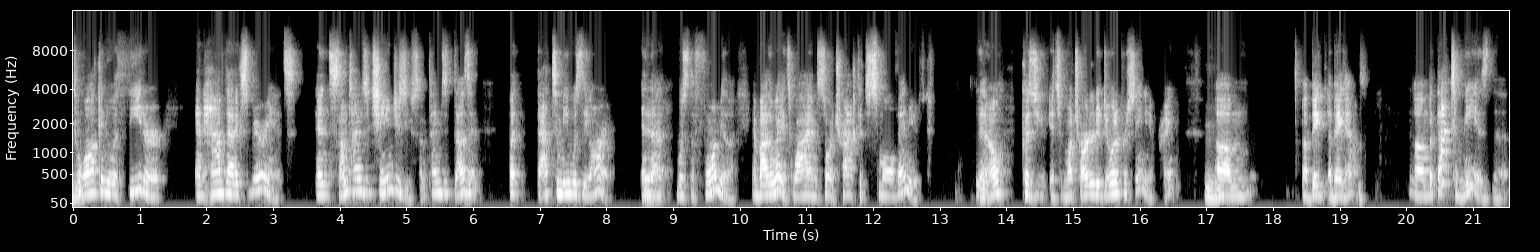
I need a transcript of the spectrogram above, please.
to Mhm. walk into a theater and have that experience. And sometimes it changes you, sometimes it doesn't. But that to me was the art. And Yeah. that was the formula. And by the way, it's why I'm so attracted to small venues, you Yeah. know, because it's much harder to do in a proscenium, right? Mhm. um, a big a big house. Um, but that to me is the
